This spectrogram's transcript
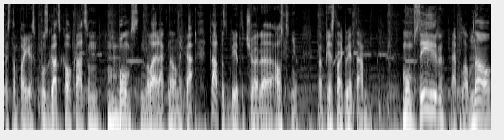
Pēc tam paies pusgads kaut kāds, un bums, nu, vairāk nav nekā. Tā tas bija taču ar austiņu pieslēgvietām. Mums ir, Apple nav.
